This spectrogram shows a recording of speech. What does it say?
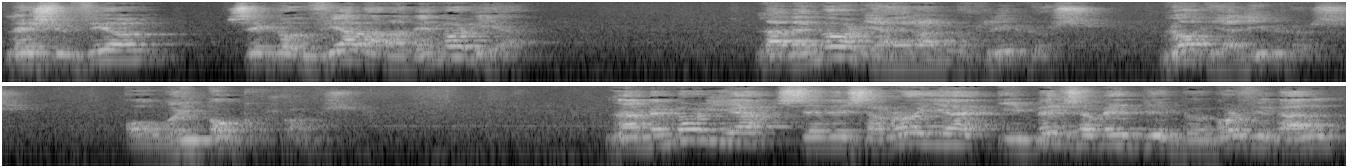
la instrucción se confiaba a la memoria. La memoria eran los libros. No había libros. O muy pocos, vamos. La memoria se desarrolla inversamente proporcional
